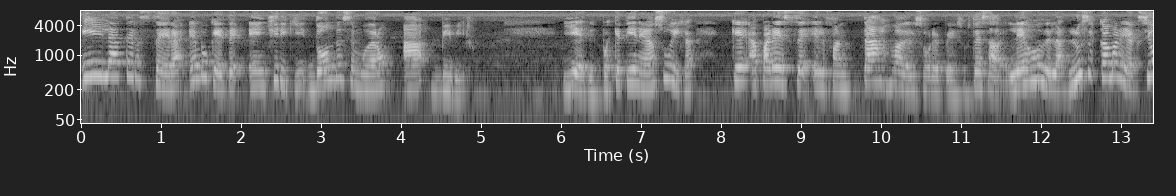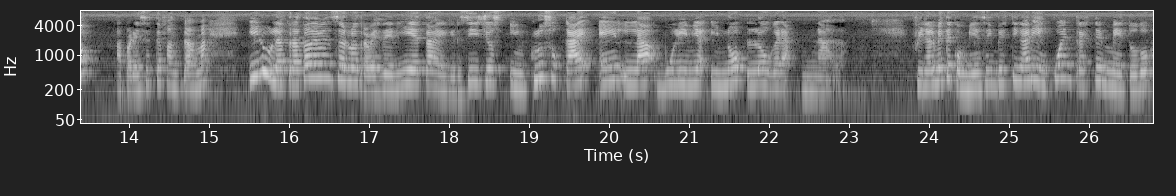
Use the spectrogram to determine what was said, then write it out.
y la tercera en Boquete, en Chiriquí, donde se mudaron a vivir. Y es después que tiene a su hija que aparece el fantasma del sobrepeso. Ustedes saben, lejos de las luces, cámara y acción, aparece este fantasma y Lula trata de vencerlo a través de dieta, ejercicios, incluso cae en la bulimia y no logra nada. Finalmente comienza a investigar y encuentra este método,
